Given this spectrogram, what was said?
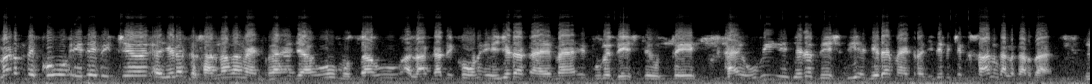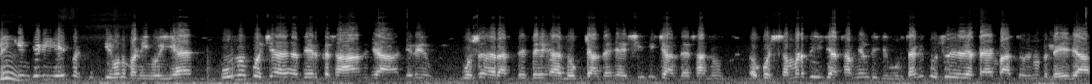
ਮੈਡਮ ਦੇਖੋ ਇਹਦੇ ਵਿੱਚ ਅ, ਜਿਹੜਾ ਕਿਸਾਨਾਂ ਦਾ ਮੈਟਰ ਹੈ ਜਾਂ ਉਹ ਮੁੱਦਾ ਉਹ ਅਲੱਗ ਆ। ਦੇਖੋ ਹੁਣ ਇਹ ਜਿਹੜਾ ਟਾਈਮ ਹੈ ਇਹ ਪੂਰੇ ਦੇਸ਼ ਦੇ ਉੱਤੇ ਹੈ ਉਹ ਵੀ ਇਹ ਜਿਹੜਾ ਦੇਸ਼ ਦੀ ਜਿਹੜਾ ਮੈਟਰ ਹੈ ਜਿਹਦੇ ਵਿੱਚ ਕਿਸਾਨ ਗੱਲ ਕਰਦਾ ਹੈ। ਲੇਕਿਨ ਜਿਹੜੀ ਇਹ ਪ੍ਰਸਥਿਤੀ ਹੁਣ ਬਣੀ ਹੋਈ ਹੈ ਉਹਨੂੰ ਕੁਝ ਦੇਰ ਕਿਸਾਨ ਜਾਂ ਜਿਹੜੇ ਉਸ ਰਸਤੇ ਤੇ ਲੋਕ ਚੱਲਦੇ ਜਾਂ ਅਸੀਂ ਵੀ ਚੱਲਦੇ ਸਾਨੂੰ ਕੁਝ ਸਮਝਣ ਦੀ ਜਾਂ ਸਮਝਣ ਦੀ ਜ਼ਰੂਰਤ ਹੈ ਕਿ ਕੁਝ ਟਾਈਮ ਵਾਸਤੇ ਉਸਨੂੰ ਡਿਲੇ ਜਾਂ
